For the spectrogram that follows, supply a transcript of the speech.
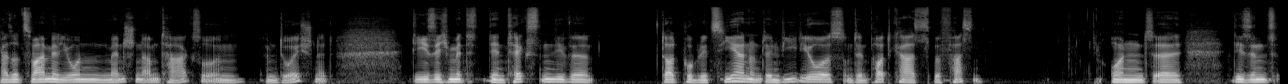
Also zwei Millionen Menschen am Tag, so im, im Durchschnitt, die sich mit den Texten, die wir dort publizieren und den Videos und den Podcasts befassen. Und äh, die sind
